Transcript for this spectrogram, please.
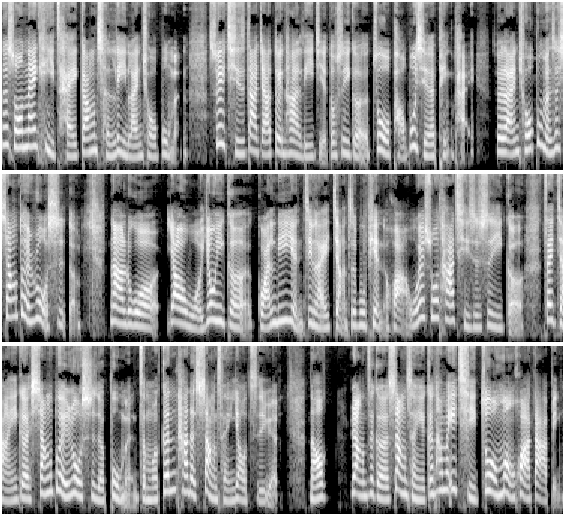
那时候 Nike 才刚成立篮球部门，所以其实大家对它的理解都是一个做跑步鞋的品牌，所以篮球部门是相对弱势的。那如果要我用一个管理眼镜来讲这部片的话，我会说它其实是一个在讲一个相对弱势的部门怎么跟它的上层要资源。然后让这个上层也跟他们一起做梦画大饼，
